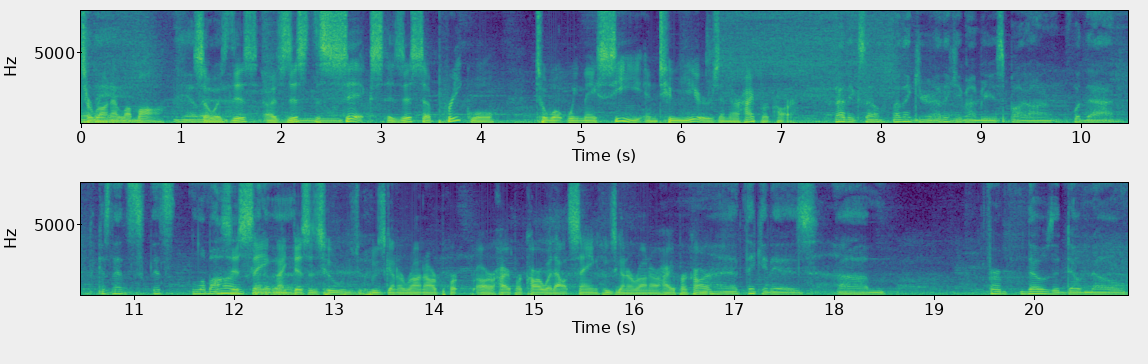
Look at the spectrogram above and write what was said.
to Yeah, run at Le Mans. yeah, so is this is this the mm. six? Is this a prequel to what we may see in two years in their hypercar? I think so. I think you're. I think you might be spot on with that because that's that's Le Mans. Is this is kind saying of like a- this is who who's going to run our our hypercar without saying who's going to run our hypercar? I think it is. Um, for those that don't know,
